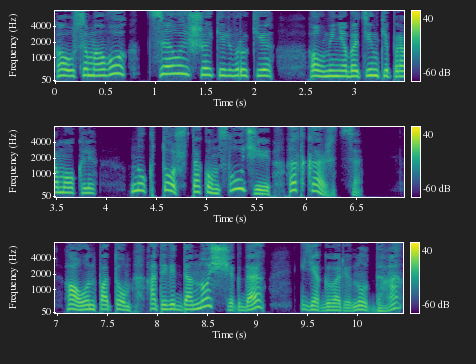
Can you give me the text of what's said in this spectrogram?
А у самого целый шекель в руке, а у меня ботинки промокли. Ну кто ж в таком случае откажется? А он потом, а ты ведь доносчик, да? Я говорю, ну да,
